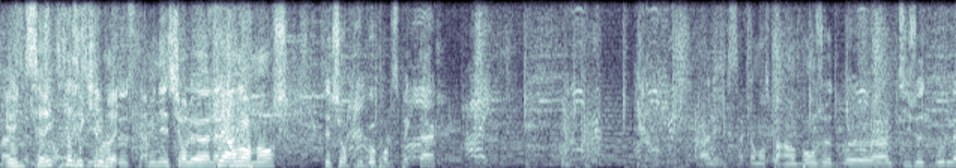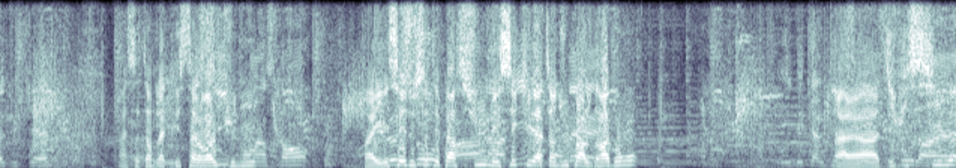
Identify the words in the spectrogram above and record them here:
Bah, et une série très équilibrée. De se terminer sur le, la Clairement. dernière manche, c'est toujours plus beau pour le spectacle. Allez, ça commence par un bon jeu de, un petit jeu de boules là du Ken. Ah, ça tente la est Crystal Roll punie. Ouais, il essaye de saut, sauter par-dessus, mais il sait qu'il est attendu par le dragon. Ah là, difficile.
